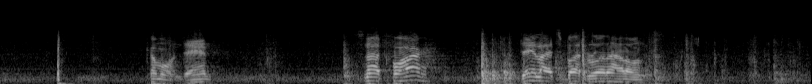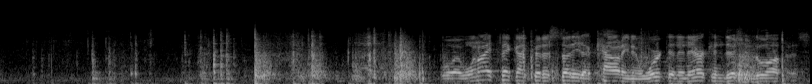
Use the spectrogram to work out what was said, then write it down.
Come on, Dan. It's not far. Daylight's about to run out on us. Boy, when I think I could have studied accounting and worked in an air-conditioned office.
